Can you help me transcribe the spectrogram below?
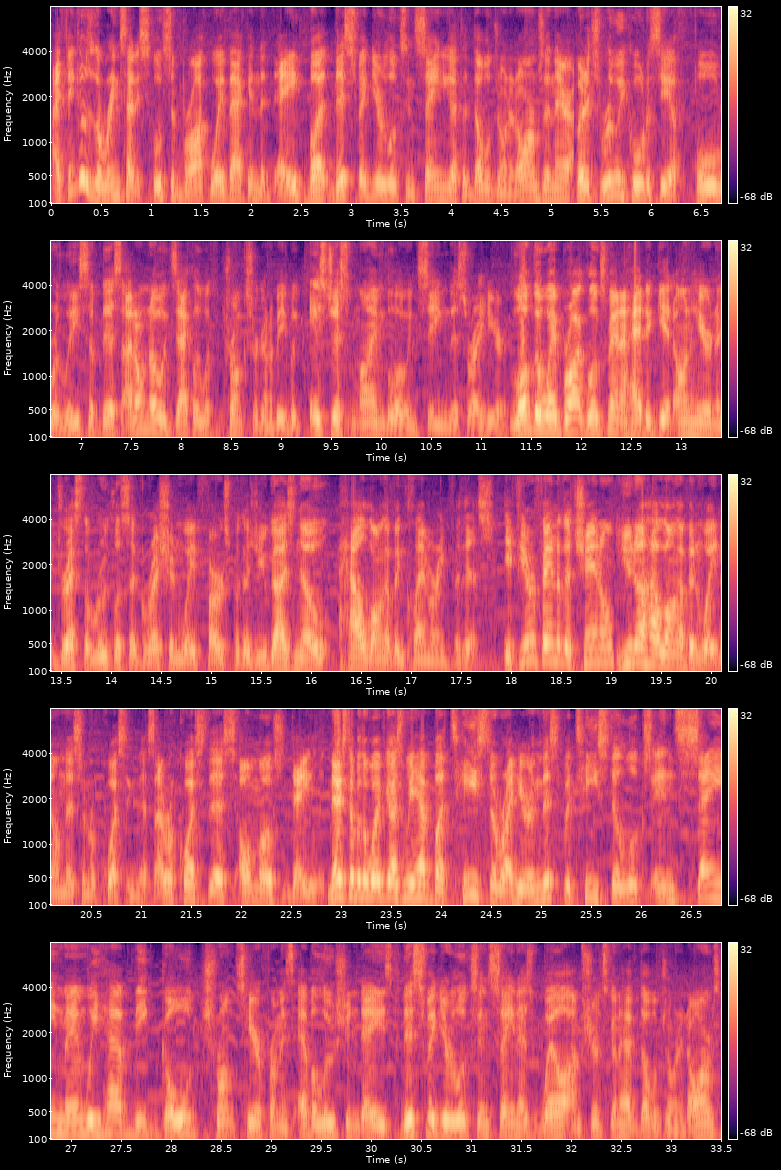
I think it was the ringside exclusive Brock way back in the day, but this figure looks insane. You got the double jointed arms in there, but it's really cool to see a full release of this. I don't know exactly what the trunks are going to be, but it's just mind-blowing seeing this right here. Love the way Brock looks, man. I had to get on here and address the Ruthless Aggression wave first because you guys know how long I've been clamoring for this. If you're a fan of the channel, you know how long I've been waiting on this and requesting this. I request this almost daily. Next up in the wave, guys, we have Batista right here, and this Batista looks insane, man. We have the gold trunks here from his Evolution days. This figure looks insane as well. I'm sure it's going to have double jointed arms.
